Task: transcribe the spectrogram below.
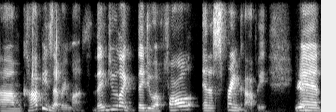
um copies every month. They do like they do a fall and a spring copy. Yeah. and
